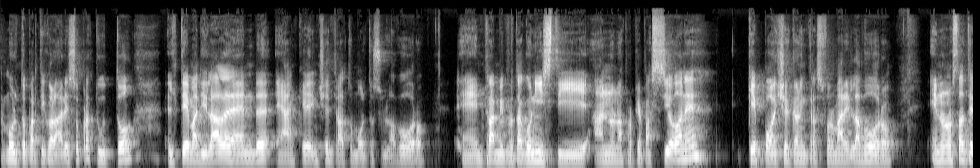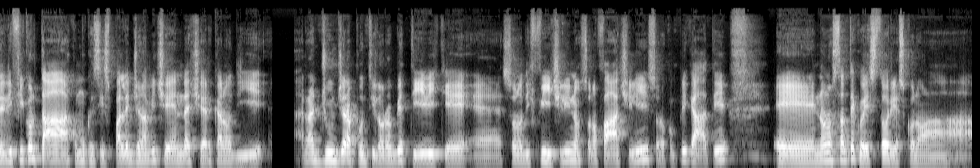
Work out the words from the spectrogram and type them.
molto particolare soprattutto il tema di La La Land è anche incentrato molto sul lavoro. Entrambi i protagonisti hanno una propria passione, che poi cercano di trasformare il lavoro e nonostante le difficoltà comunque si spalleggiano a vicenda e cercano di raggiungere appunto i loro obiettivi che eh, sono difficili, non sono facili, sono complicati e nonostante questo riescono a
